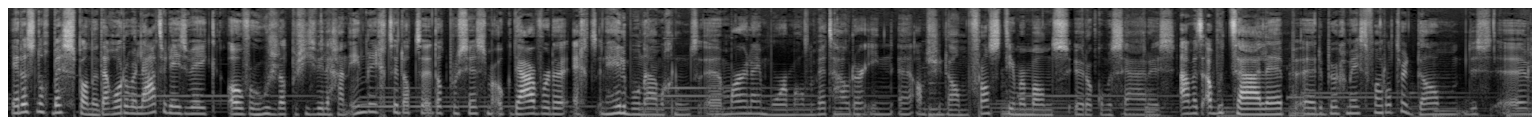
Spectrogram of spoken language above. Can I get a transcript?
Ja, dat is nog best spannend. Daar horen we later deze week over hoe ze dat precies willen gaan inrichten, dat, eh, dat proces. Maar ook daar worden echt een heleboel namen genoemd. Eh Marjolein Moorman, wethouder in eh, Amsterdam. Frans Timmermans, eurocommissaris. Ahmed Abu Taleb, de burgemeester van Rotterdam. Dus, ehm,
